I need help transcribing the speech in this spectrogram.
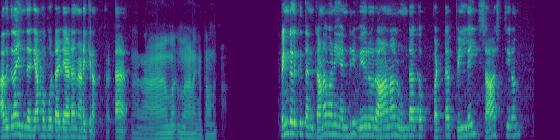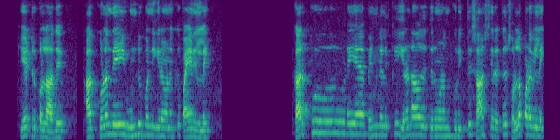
அதுக்குதான் இந்த கேப்பை போட்டு அடி அடன்னு அடைக்கிறான். கரெக்டா ஆமாம் பெண்களுக்கு தன் கணவனை அன்றி வேறொரு ஆணால் உண்டாக்கப்பட்ட பிள்ளை சாஸ்திரம் ஏற்றுக்கொள்ளாது. அக்குழந்தையை உண்டு பண்ணுகிறவனுக்கு பயனில்லை கற்புடைய பெண்களுக்கு இரண்டாவது திருமணம் குறித்து சாஸ்திரத்தில் சொல்லப்படவில்லை.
